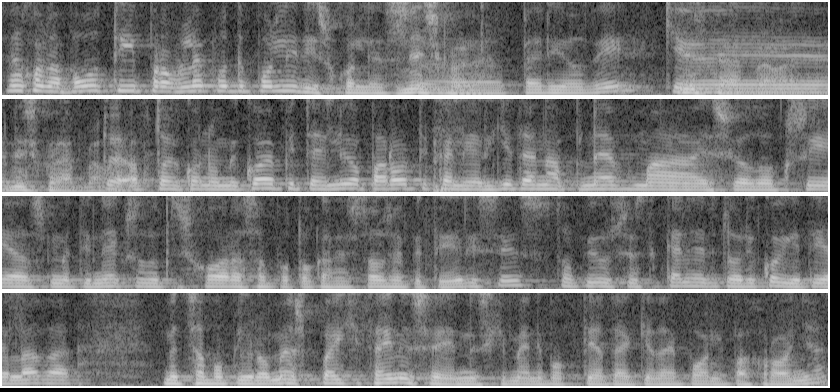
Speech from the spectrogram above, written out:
Έχω να πω ότι προβλέπονται πολύ δύσκολες περίοδοι. Και δύσκολα πράγματα. Δύσκολα πράγματα. από το οικονομικό επιτελείο, παρότι καλλιεργείται ένα πνεύμα αισιοδοξίας με την έξοδο της χώρας από το καθεστώς επιτήρησης, το οποίο ουσιαστικά είναι ρητορικό γιατί η Ελλάδα με τις αποπληρωμές που έχει θα είναι σε ενισχυμένη υποπτία και τα υπόλοιπα χρόνια.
